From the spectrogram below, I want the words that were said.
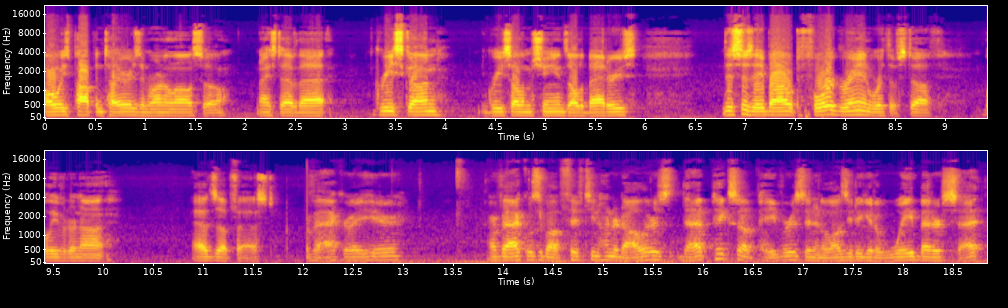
always popping tires and running low, so nice to have that. Grease gun, grease all the machines, all the batteries. This is about four grand worth of stuff, believe it or not. Adds up fast. Vac right here. Our vac was about $1,500. That picks up pavers and it allows you to get a way better set.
